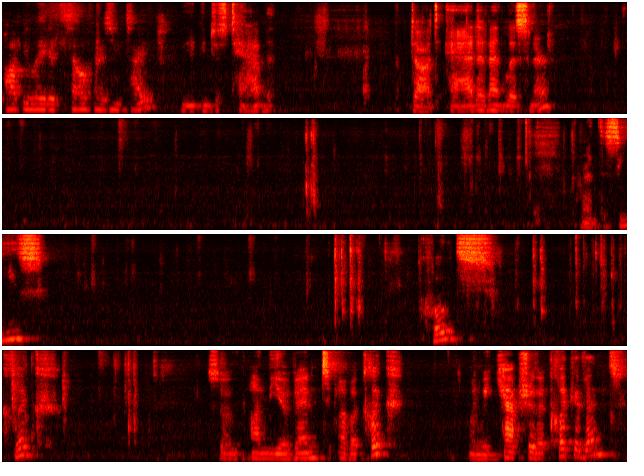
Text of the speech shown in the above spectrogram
populate itself as you type. You can just tab dot add event listener. Parentheses, quotes, click. So on the event of a click, when we capture the click event,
